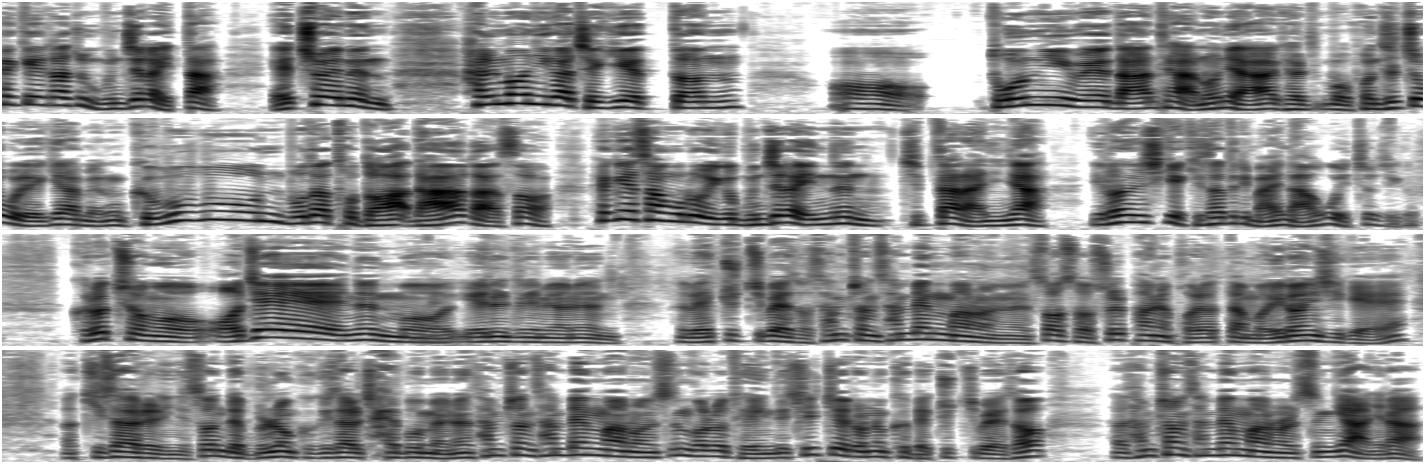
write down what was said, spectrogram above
회계가 좀 문제가 있다. 애초에는 할머니가 제기했던 어 돈이 왜 나한테 안 오냐, 뭐 본질적으로 얘기하면 그 부분보다 더 나아가서 회계상으로 이거 문제가 있는 집단 아니냐 이런 식의 기사들이 많이 나오고 있죠 지금. 그렇죠. 뭐 어제는 뭐 예를 들면은 맥주집에서 3,300만 원을 써서 술판을 벌였다 뭐 이런 식의 기사를 이제 썼는데 물론 그 기사를 잘 보면은 3,300만 원 쓴 걸로 돼 있는데 실제로는 그 맥주집에서 3,300만 원을 쓴 게 아니라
